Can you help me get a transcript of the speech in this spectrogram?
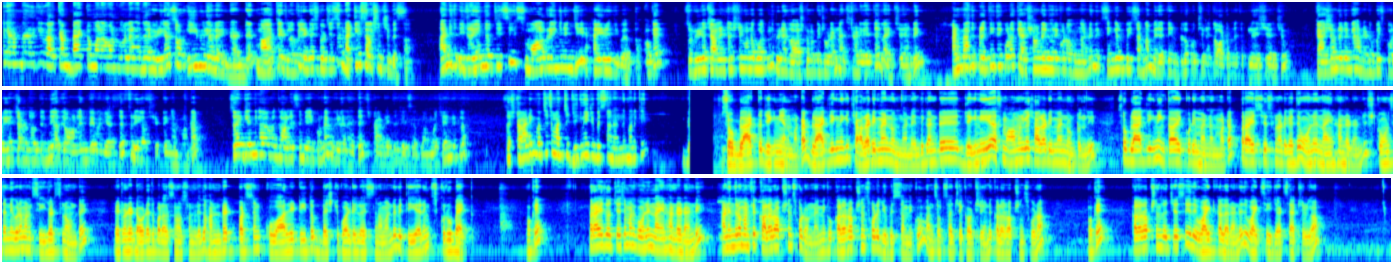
అందరికీ అందరికి welcome back to మన one gold another video so ఈ వీడియోలో ఏంటంటే మార్కెట్లోకి లేటెస్ట్ వచ్చేసి నకిలీ సెలక్షన్ చూపిస్తాం. అండ్ ఈ రేంజ్ వచ్చేసి స్మాల్ రేంజ్ నుంచి హై రేంజ్ వెళ్తాం ఓకే సో వీడియో చాలా ఇంట్రెస్టింగ్ ఉండబోతుంది. వీడియో లాస్ట్ వరకు చూడండి నచ్చినట్టుగా అయితే లైక్ చేయండి. అండ్ మాది ప్రతిదీ కూడా క్యాష్ ఆన్ డెలివరీ కూడా ఉందండి. మీకు సింగిల్ పీస్ అన్న మీరైతే ఇంట్లో కూర్చొని అయితే ఆర్డర్ అయితే ప్లేస్ చేయొచ్చు. Cash on delivery hundred rupees courier charge అవుతుంది. అది ఆన్లైన్ పేమెంట్ చేస్తే ఫ్రీ ఆఫ్ షిప్పింగ్ అనమాట సో ఇంకెందుకు ఆలస్యం చేయకుండా వీడియోని అయితే స్టార్ట్ అయితే చేసేద్దాం. వచ్చేయండి ఇట్లా. సో స్టార్టింగ్ వచ్చేసి మంచి జిగ్నీ చూపిస్తానండి మనకి. సో బ్లాక్ జిగిని అనమాట బ్లాక్ జిగ్నీకి చాలా డిమాండ్ ఉందండి. ఎందుకంటే జిగినీయే అసలు మామూలుగా చాలా డిమాండ్ ఉంటుంది. సో బ్లాక్ జిగ్నీ ఇంకా ఎక్కువ డిమాండ్ అనమాట ప్రైస్ చూసుకున్నట్టుగైతే ఓన్లీ నైన్ హండ్రెడ్ అండి. స్టోన్స్ అన్నీ కూడా మనకి సీజర్స్లో ఉంటాయి. ఎటువంటి డౌట్ అయితే పడాల్సిన అవసరం లేదు. హండ్రెడ్ పర్సెంట్ క్వాలిటీతో బెస్ట్ క్వాలిటీలో ఇస్తున్నామండి with ear ring screw back. Okay? Price వచ్చేసి మనకు ఓన్లీ నైన్ హండ్రెడ్ అండి. అండ్ ఇందులో మనకి కలర్ ఆప్షన్స్ కూడా ఉన్నాయి. మీకు కలర్ ఆప్షన్స్ కూడా చూపిస్తాం మీకు. వన్స్ ఒకసారి చెక్అవుట్ చేయండి. కలర్ ఆప్షన్స్ కూడా. ఓకే? కలర్ ఆప్షన్స్ వచ్చేసి ఇది వైట్ కలర్ అండి. ఇది వైట్ సీజర్స్ యాక్చువల్గా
